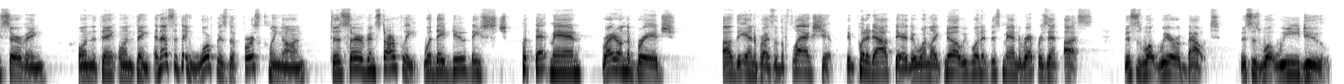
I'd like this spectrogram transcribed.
serving on the thing on the thing. And that's the thing. Worf is the first Klingon to serve in Starfleet. What they do, they put that man right on the bridge of the enterprise of the flagship. They put it out there. They were like, no, we wanted this man to represent us. This is what we're about. This is what we do.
